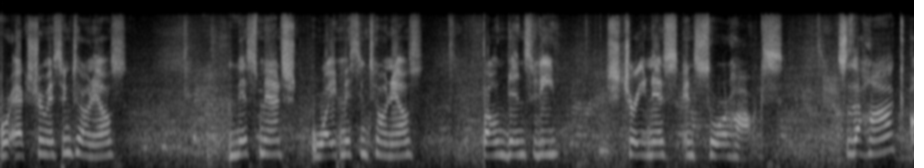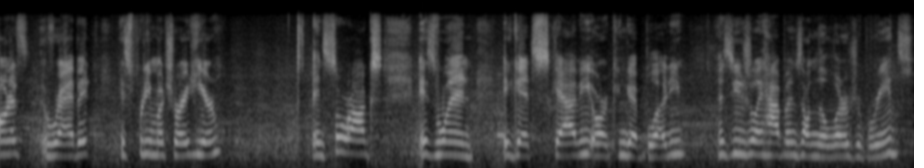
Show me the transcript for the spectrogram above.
or extra missing toenails, mismatched white missing toenails, bone density, straightness, and sore hocks. So the hock on a rabbit is pretty much right here. And sore hocks is when it gets scabby or it can get bloody. This usually happens on the larger breeds.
